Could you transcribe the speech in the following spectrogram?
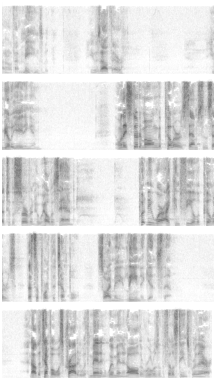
I don't know what that means, but he was out there humiliating him. And when they stood among the pillars, Samson said to the servant who held his hand, Put me where I can feel the pillars that support the temple, so I may lean against them. Now the temple was crowded with men and women, and all the rulers of the Philistines were there.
